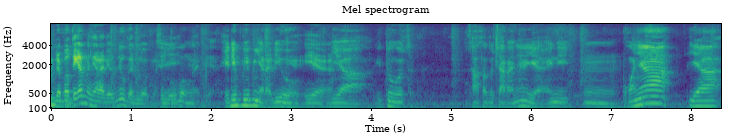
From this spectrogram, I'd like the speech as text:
Ida Bekti kan punya radio juga dulu masih berhubung aja. Eh, dia dia punya radio. Iya. Iya, itu salah satu caranya ya ini. Hmm. Pokoknya ya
